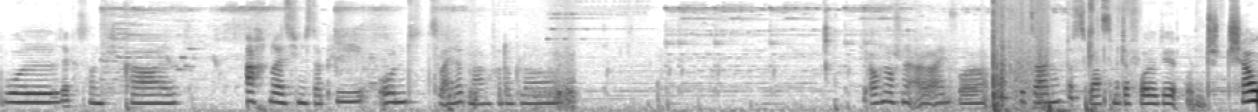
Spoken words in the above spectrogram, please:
Bull, 26 Karl, 38 Mr. P und 200 Magenverdoppler. Ich auch noch schnell alle einfordern. Ich würde sagen, das war's mit der Folge und ciao.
